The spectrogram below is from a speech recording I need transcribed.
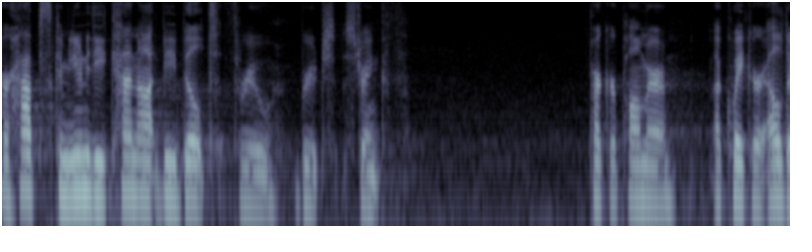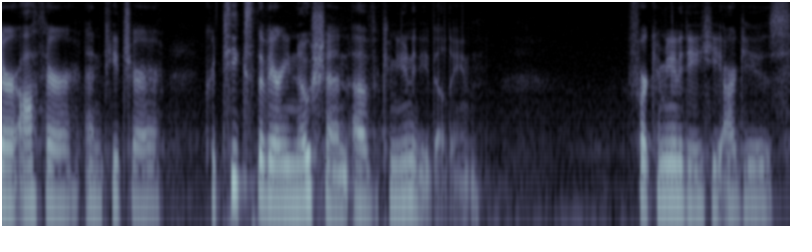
Perhaps community cannot be built through brute strength. Parker Palmer, a Quaker elder, author, and teacher, critiques the very notion of community building. For community, he argues,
